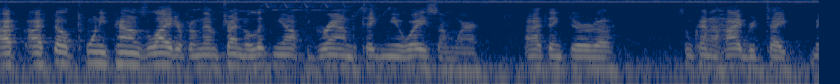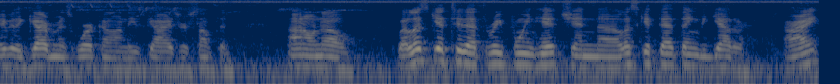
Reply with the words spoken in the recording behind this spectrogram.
I, I felt 20 pounds lighter from them trying to lift me off the ground to take me away somewhere. I think they're uh, some kind of hybrid type. Maybe the government's working on these guys or something. I don't know. But let's get to that three-point hitch and uh, let's get that thing together. All right?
